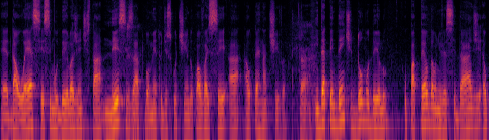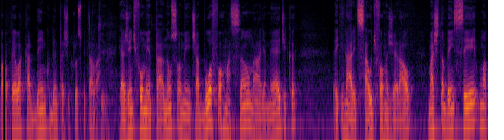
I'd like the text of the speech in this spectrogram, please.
é, da UES, esse modelo a gente está, nesse exato momento, discutindo qual vai ser a alternativa. Tá. Independente do modelo, o papel da universidade é o papel acadêmico dentro da estrutura hospitalar. Okay. É a gente fomentar não somente a boa formação na área médica eh, e na área de saúde de forma geral, mas também ser uma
